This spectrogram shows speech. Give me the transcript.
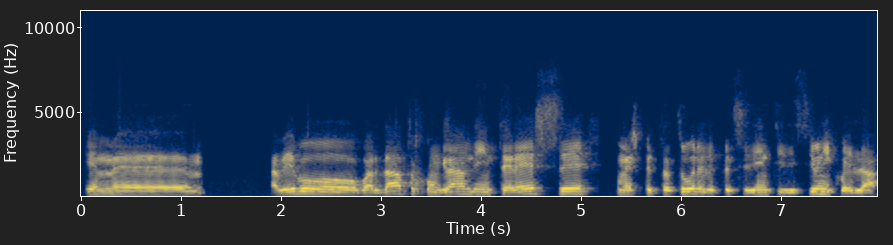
ehm, eh, avevo guardato con grande interesse come spettatore le precedenti edizioni, quella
